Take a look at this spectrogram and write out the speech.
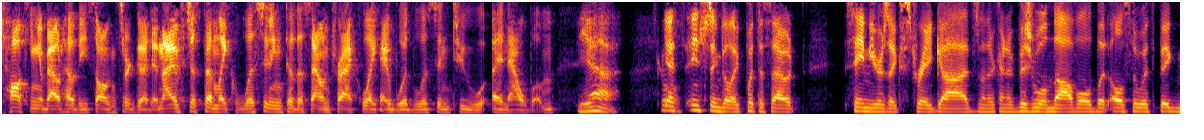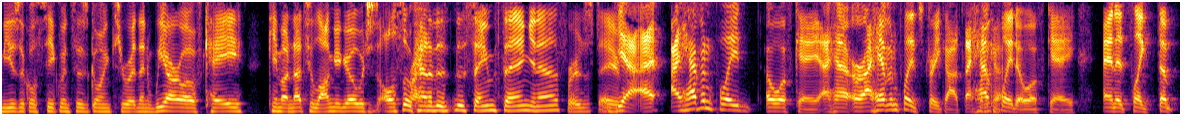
talking about how these songs are good. And I've just been like listening to the soundtrack like I would listen to an album. Yeah. Yeah, it's interesting to like put this out same year as like Stray Gods, another kind of visual novel, but also with big musical sequences going through it. And then We Are OFK came out not too long ago, which is also kind of the, the same thing, you know, for just a Yeah, I, I haven't played OFK. I have or I haven't played Stray Gods. I have Okay. played OFK and it's like the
